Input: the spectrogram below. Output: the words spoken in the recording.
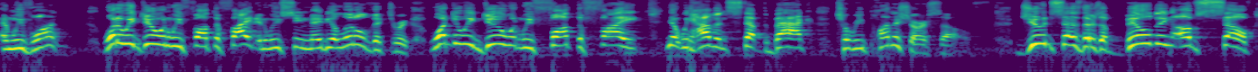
and we've won? What do we do when we've fought the fight and we've seen maybe a little victory? What do we do when we've fought the fight yet we haven't stepped back to replenish ourselves? Jude says there's a building of self,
